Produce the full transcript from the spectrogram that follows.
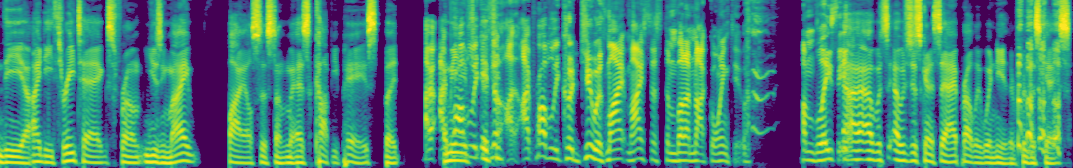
the uh, ID three tags from using my file system as copy paste, but I, I, I mean, if- probably if could, no, you- I, I probably could too with my my system, but I'm not going to. I'm lazy. I, I was I was just going to say I probably wouldn't either for this case.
